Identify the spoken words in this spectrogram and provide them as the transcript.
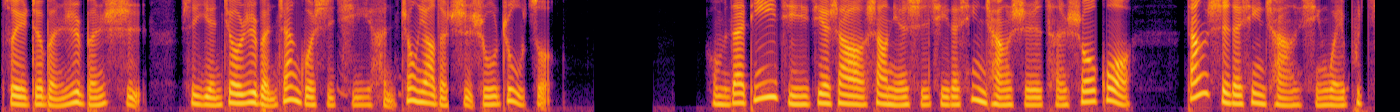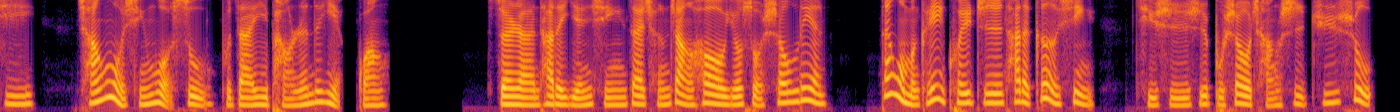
所以，这本《日本史》是研究日本战国时期很重要的史书著作。我们在第一集介绍少年时期的信长时，曾说过，当时的信长行为不羁，常我行我素，不在意旁人的眼光。虽然他的言行在成长后有所收敛，但我们可以窥知他的个性其实是不受常识拘束，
